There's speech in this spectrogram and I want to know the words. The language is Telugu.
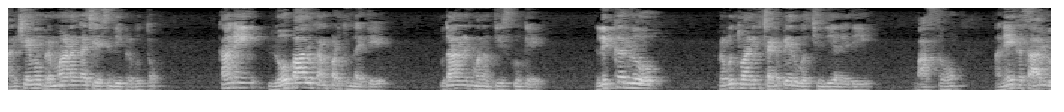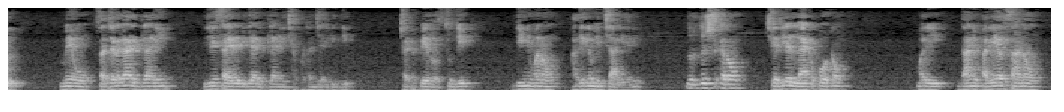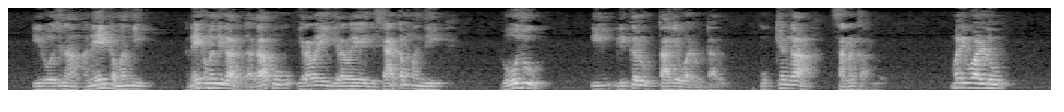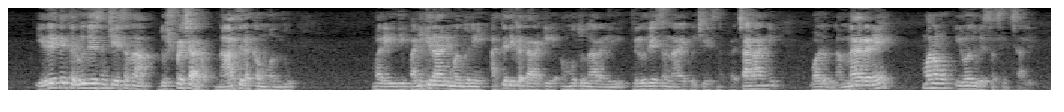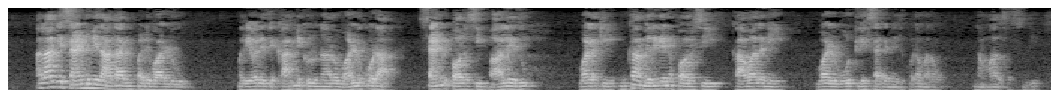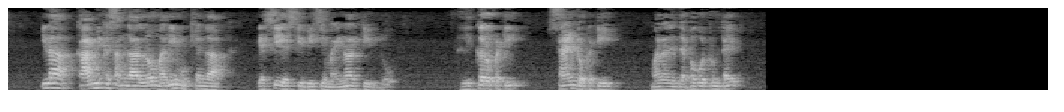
సంక్షేమం బ్రహ్మాండంగా చేసింది ఈ ప్రభుత్వం. కానీ లోపాలు కనపడుతుందైతే ఉదాహరణకు మనం తీసుకుంటే లిక్కర్లో ప్రభుత్వానికి చెడ్డ పేరు వచ్చింది అనేది వాస్తవం. అనేక సార్లు మేము సజ్జల గారికి కానీ విజయసాయి రెడ్డి గారికి కానీ చెప్పడం జరిగింది. చెడ్డపేరు వస్తుంది. దీన్ని మనం అధిగమించాలి అని. దురదృష్టకరం చర్యలు లేకపోవటం. మరి దాని పర్యవసానం ఈ రోజున అనేక మంది అనేక మంది కాదు. దాదాపు ఇరవై ఇరవై ఐదు శాతం మంది రోజు ఈ లిక్కరు తాగేవాళ్ళు ఉంటారు. ముఖ్యంగా సన్నకారులు. మరి వాళ్ళు ఏదైతే తెలుగుదేశం చేసిన దుష్ప్రచారం నాసిరకం మందు మరి ఇది పనికిరాని మందుని అత్యధిక ధరకి అమ్ముతున్నారని తెలుగుదేశం నాయకులు చేసిన ప్రచారాన్ని వాళ్ళు నమ్మారనే మనం ఈరోజు విశ్వసించాలి. అలాగే శాండ్ మీద ఆధారపడి వాళ్ళు మరి ఎవరైతే కార్మికులు ఉన్నారో వాళ్ళు కూడా శాండ్ పాలసీ బాగాలేదు వాళ్ళకి ఇంకా మెరుగైన పాలసీ కావాలని వాళ్ళు ఓట్లు వేశారనేది కూడా మనం నమ్మాల్సి వస్తుంది. ఇలా కార్మిక సంఘాల్లో మరీ ముఖ్యంగా ఎస్సీ ఎస్టీ బీసీ మైనారిటీల్లో లిక్కర్ ఒకటి శాండ్ ఒకటి మనల్ని దెబ్బకొట్టుంటాయి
